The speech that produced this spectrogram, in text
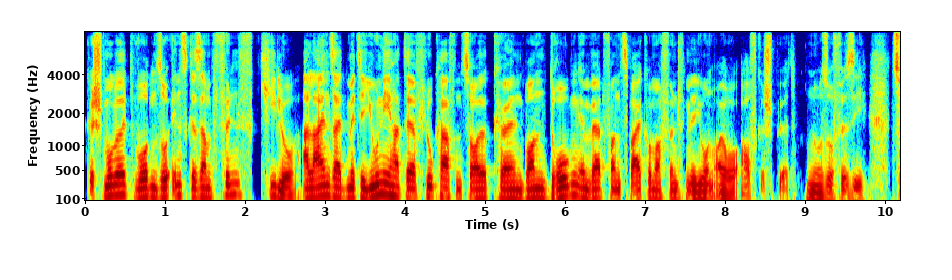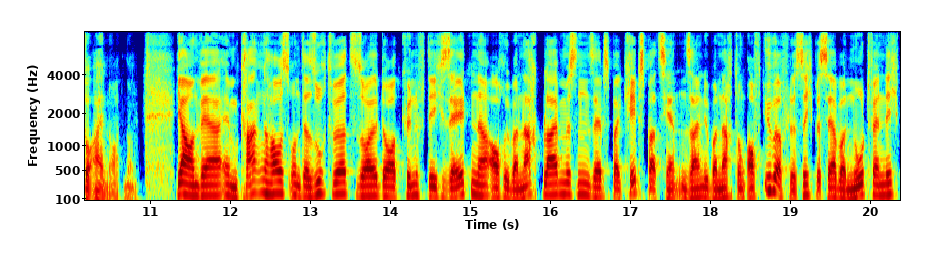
Geschmuggelt wurden so insgesamt 5 Kilo. Allein seit Mitte Juni hat der Flughafen Zoll Köln-Bonn Drogen im Wert von 2,5 Millionen Euro aufgespürt. Nur so für Sie zur Einordnung. Ja, und wer im Krankenhaus untersucht wird, soll dort künftig seltener auch über Nacht bleiben müssen. Selbst bei Krebspatienten seien Übernachtungen oft überflüssig, bisher aber notwendig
